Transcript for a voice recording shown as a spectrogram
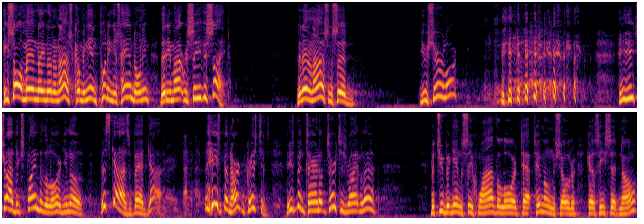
He saw a man named Ananias coming in, putting his hand on him that he might receive his sight. Then Ananias said, You sure, Lord? he, he tried to explain to the Lord, you know, this guy's a bad guy. He's been hurting Christians. He's been tearing up churches right and left. But you begin to see why the Lord tapped him on the shoulder because he said, No,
